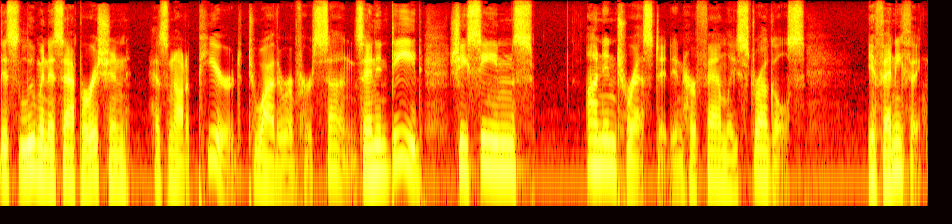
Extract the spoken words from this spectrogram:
this luminous apparition has not appeared to either of her sons, and indeed, she seems uninterested in her family's struggles. If anything,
